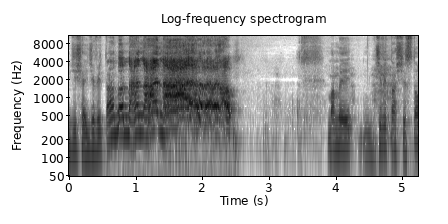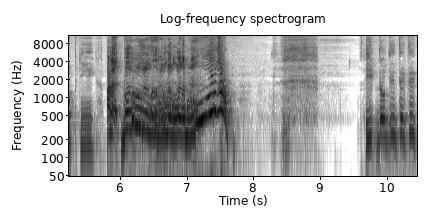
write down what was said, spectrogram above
dzisiaj 19... Na, na, na, na, mamy 19 stopni, ale... I no, i, tak- tak-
